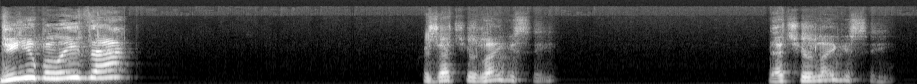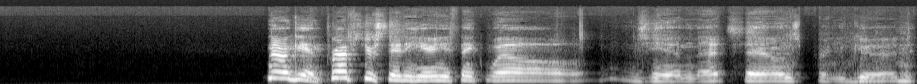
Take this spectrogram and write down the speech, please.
Do you believe that? Because that's your legacy. That's your legacy. Now, again, perhaps you're sitting here and you think, well, Jim, that sounds pretty good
